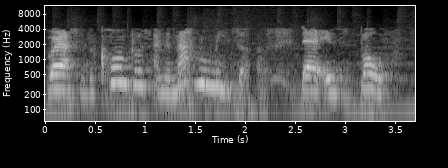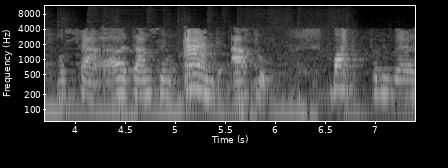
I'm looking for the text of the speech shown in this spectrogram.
Whereas for the compass and the magnetometer, there is both for uh, Samsung and Apple. But for the, uh,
